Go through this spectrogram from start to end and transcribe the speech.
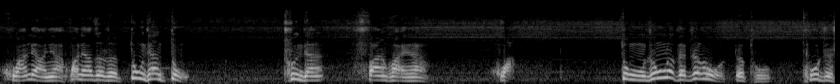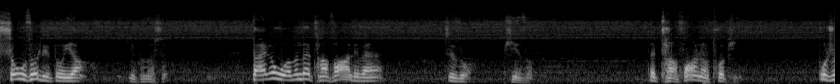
换两年，换两就是冬天冻，春天翻换一下化，冻融了它之后，这土土质收缩率都一样，几乎都是。带系个我们的厂房里边制作坯子，在厂房里脱皮不是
